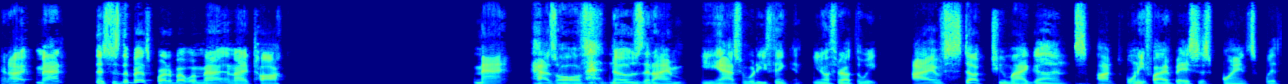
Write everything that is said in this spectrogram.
And I, Matt, this is the best part about when Matt and I talk. Matt has all of that, knows that I'm, he asks me, what are you thinking, you know, throughout the week. I've stuck to my guns on 25 basis points with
